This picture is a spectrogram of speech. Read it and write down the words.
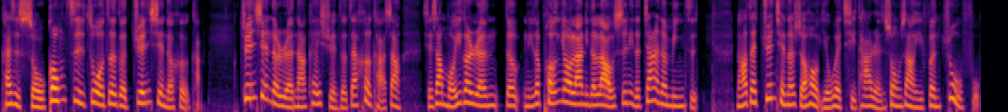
开始手工制作这个捐献的贺卡。捐献的人呢，可以选择在贺卡上写上某一个人的、你的朋友啦、你的老师、你的家人的名字，然后在捐钱的时候，也为其他人送上一份祝福。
